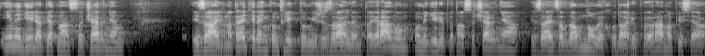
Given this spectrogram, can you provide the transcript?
І неділя, 15 червня, Ізраїль на третій день конфлікту між Ізраїлем та Іраном. У неділю 15 червня Ізраїль завдав нових ударів по Ірану після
